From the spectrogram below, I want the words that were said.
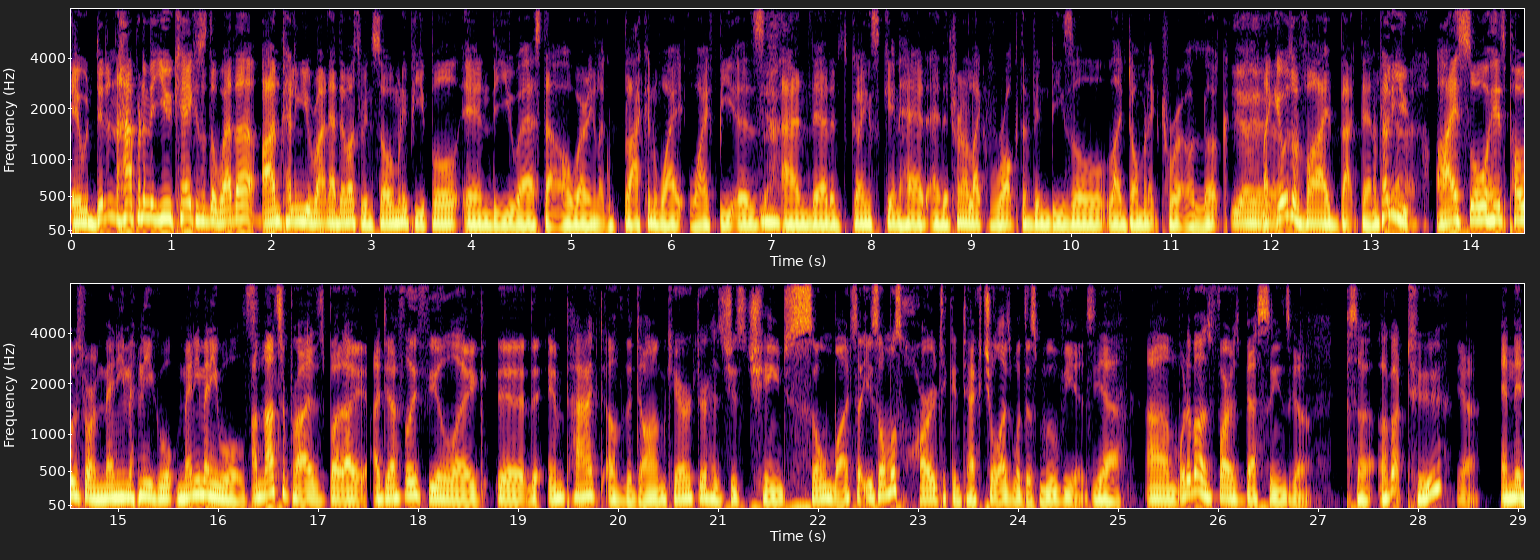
it didn't happen in the UK because of the weather. I'm telling you right now, there must have been so many people in the US that are wearing like black and white wife beaters and they're going skinhead and they're trying to like rock the Vin Diesel, like Dominic Toretto look. Yeah, yeah, like yeah. it was a vibe back then. I'm telling you, I saw his poster on many, many, many, many walls. I'm not surprised, but I, I definitely feel like the the impact of the Dom character has just changed so much that it's almost hard to contextualize what this movie is. yeah. Um, what about as far as best scenes go? So I've got two. Yeah. And they're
